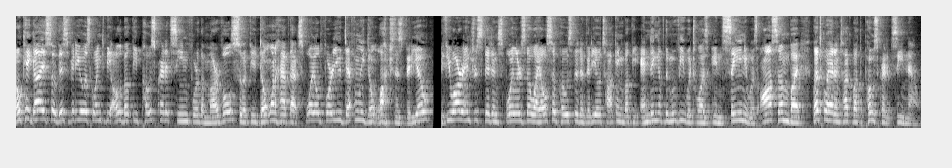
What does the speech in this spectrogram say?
Okay guys, so this video is going to be all about the post-credit scene for the Marvels, so if you don't want to have that spoiled for you, definitely don't watch this video. If you are interested in spoilers though, I also posted a video talking about the ending of the movie, which was insane, it was awesome, but let's go ahead and talk about the post-credit scene now.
